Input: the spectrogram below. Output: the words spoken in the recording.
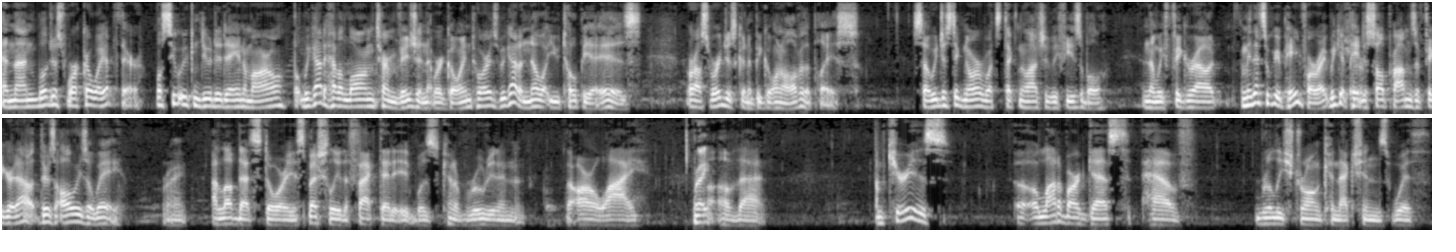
and then we'll just work our way up there. We'll see what we can do today and tomorrow, but we got to have a long term vision that we're going towards. We got to know what utopia is, or else we're just going to be going all over the place. So we just ignore what's technologically feasible and then we figure out. I mean, that's what we get paid for, right? We get sure. paid to solve problems and figure it out. There's always a way. Right. I love that story, especially the fact that it was kind of rooted in the ROI right. of that. I'm curious. A lot of our guests have really strong connections with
